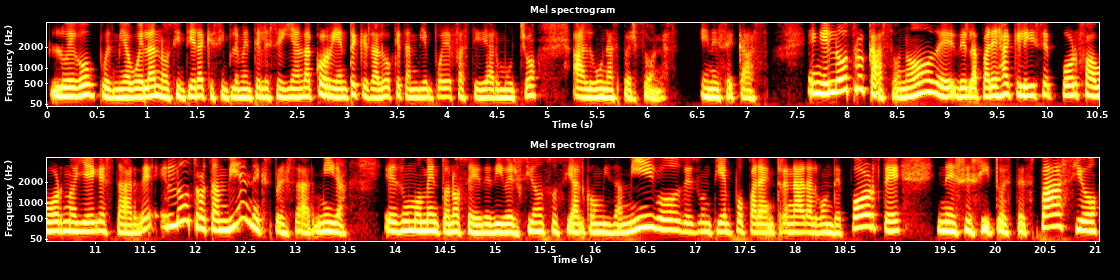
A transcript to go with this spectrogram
luego, pues mi abuela no sintiera que simplemente le seguían la corriente, que es algo que también puede fastidiar mucho a algunas personas en ese caso. En el otro caso, ¿no? De, la pareja que le dice, por favor, no llegues tarde, el otro también expresar, mira, es un momento, no sé, de diversión social con mis amigos, es un tiempo para entrenar algún deporte, necesito este espacio,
